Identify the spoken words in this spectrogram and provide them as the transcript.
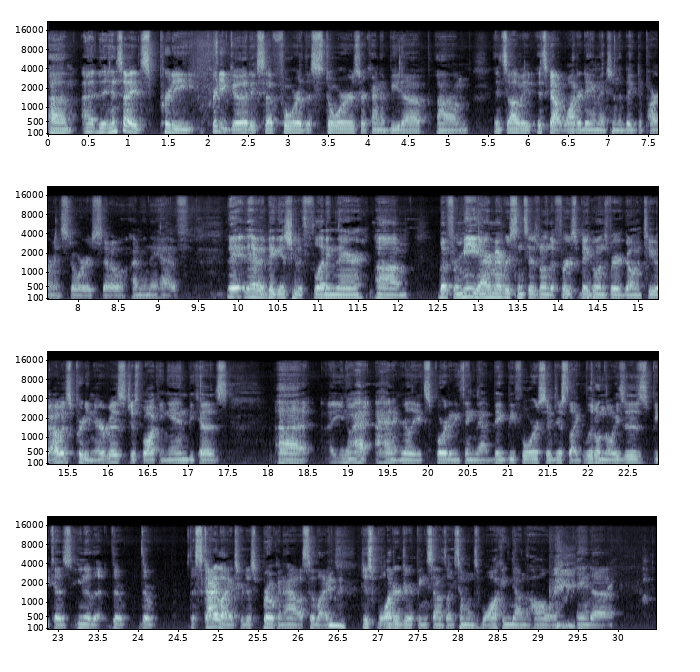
Um, uh, the inside's pretty pretty good, except for the stores are kind of beat up. Um, it's obvious it's got water damage in the big department stores, so I mean they have they, they have a big issue with flooding there. Um, but for me, I remember since it was one of the first big ones we were going to, I was pretty nervous just walking in because uh, you know I, ha- I hadn't really explored anything that big before, so just like little noises because you know the the the the skylights are just broken out, so like just water dripping sounds like someone's walking down the hallway. And uh,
